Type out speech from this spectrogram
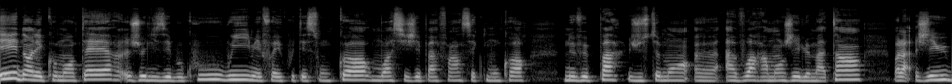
et dans les commentaires, je lisais beaucoup, oui, mais il faut écouter son corps, moi si j'ai pas faim, c'est que mon corps ne veut pas justement euh, avoir à manger le matin. Voilà, j'ai eu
